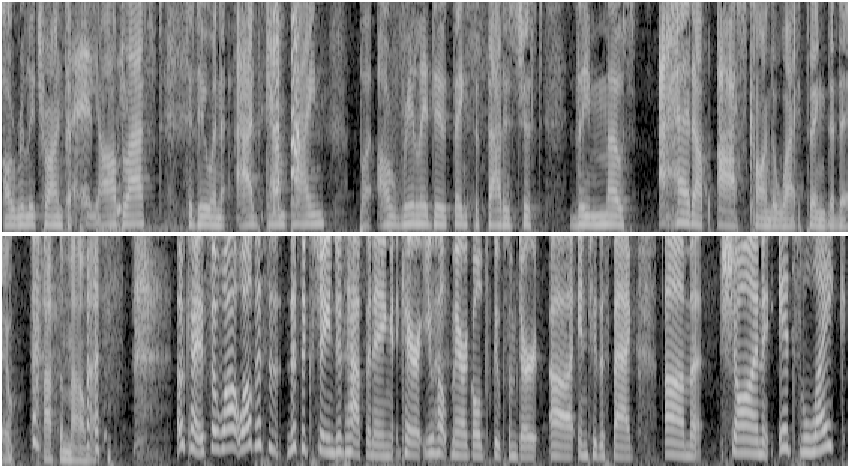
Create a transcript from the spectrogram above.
are really trying to PR blast to do an ad campaign, but I really do think that that is just the most head up ass kind of way thing to do at the moment. Okay, so while while this is this exchange is happening, Carrot, you help Marigold scoop some dirt uh, into this bag. Um, Sean, it's like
